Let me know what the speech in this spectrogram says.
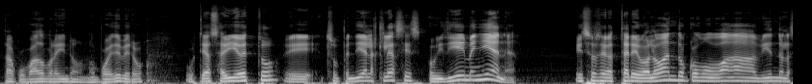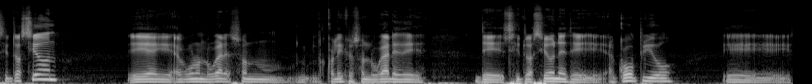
está ocupado por ahí, no, no puede, pero usted ha sabido esto, eh, suspendía las clases hoy día y mañana. Eso se va a estar evaluando cómo va viendo la situación. Eh, algunos lugares son, los colegios son lugares de, de situaciones de acopio, eh,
